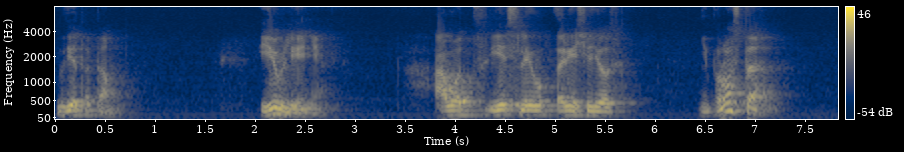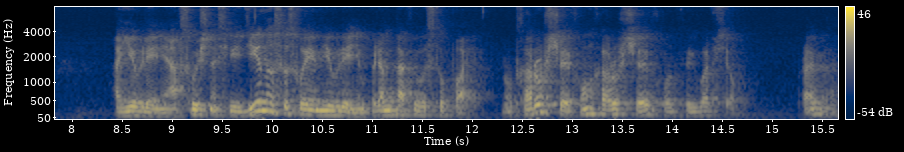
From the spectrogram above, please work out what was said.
где-то там. Явление. А вот если речь идет не просто о явлении, а сущность едина со своим явлением, прям так и выступает. Ну, вот хороший человек, он хороший человек вот и во всем. Правильно?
